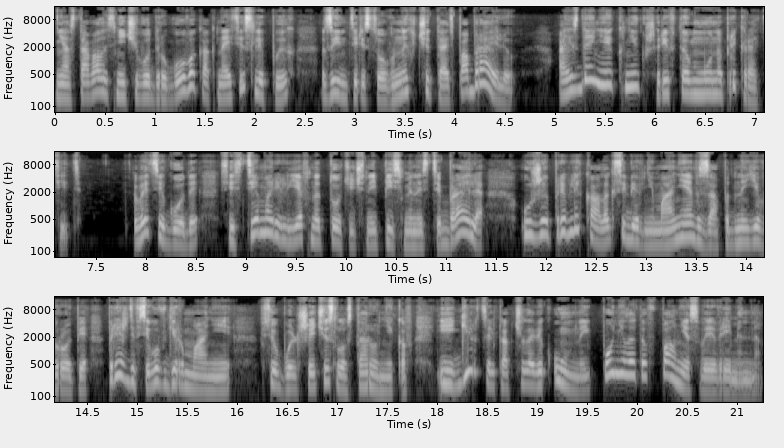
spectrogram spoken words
не оставалось ничего другого, как найти слепых, заинтересованных читать по Брайлю а издание книг шрифтом Муна прекратить. В эти годы система рельефно-точечной письменности Брайля уже привлекала к себе внимание в Западной Европе, прежде всего в Германии, все большее число сторонников, и Герцель, как человек умный, понял это вполне своевременно.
